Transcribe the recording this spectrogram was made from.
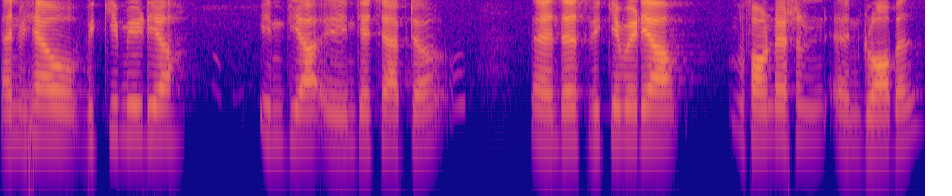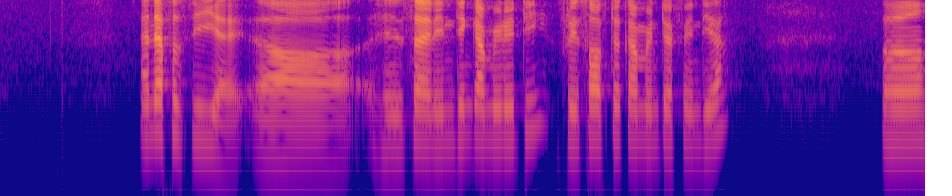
and we have Wikimedia India India chapter, and there's Wikimedia Foundation in global, and FSCI uh, is an Indian community, free software community of India. Uh,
